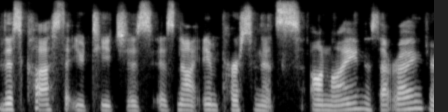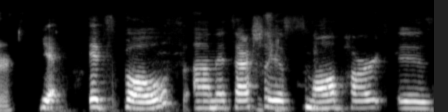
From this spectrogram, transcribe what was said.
this class that you teach is, is not in person, it's online, is that right? Or, Yeah, it's both. Um, it's actually a small part is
